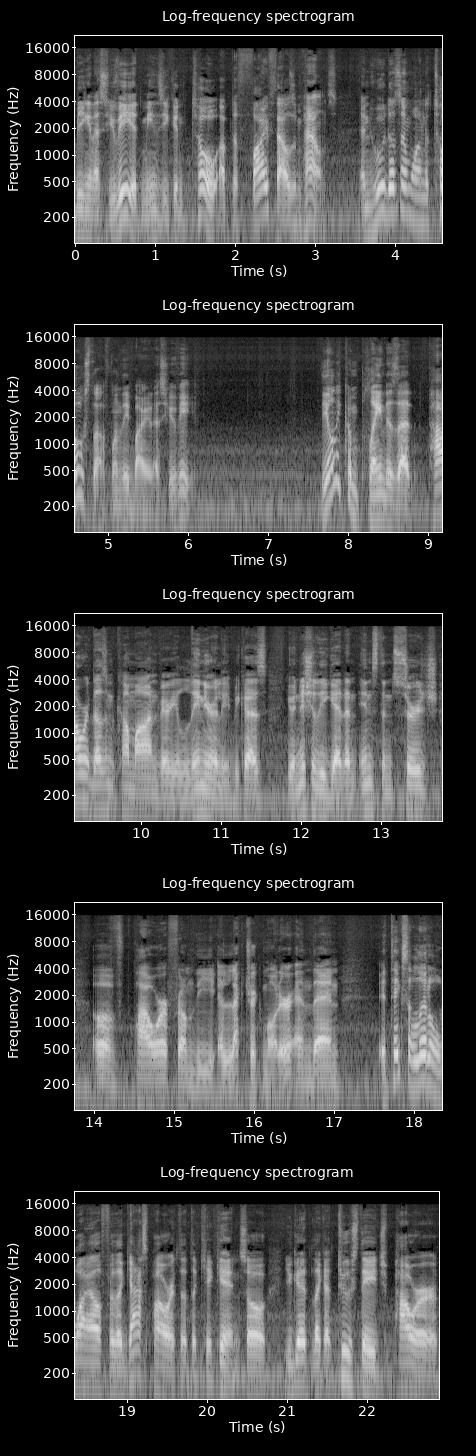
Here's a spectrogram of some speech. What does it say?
being an SUV, it means you can tow up to 5,000 pounds. And who doesn't want to tow stuff when they buy an SUV? The only complaint is that power doesn't come on very linearly because you initially get an instant surge of power from the electric motor and then it takes a little while for the gas power to, to kick in. So you get like a two stage power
